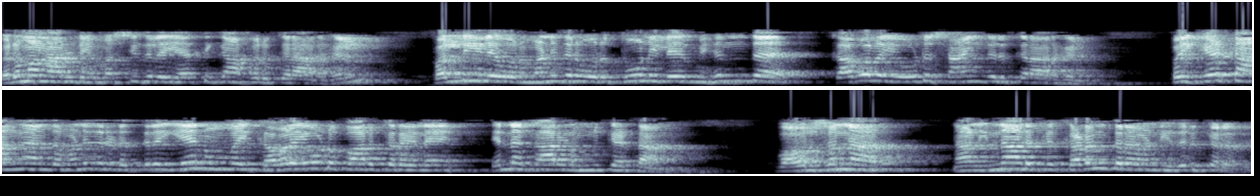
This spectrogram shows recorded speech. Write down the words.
பெருமானாருடைய மஸ்ஜிதிலே இத்திகாஃப் இருக்கிறார்கள். பள்ளியிலே ஒரு மனிதர் ஒரு தூணிலே மிகுந்த கவலையோடு சாய்ந்திருக்கிறார்கள். போய் கேட்டாங்க அந்த மனிதரிடத்துல ஏன் உண்மை கவலையோடு பார்க்கிறேனே? என்ன காரணம்னு கேட்டாங்க. அவர் சொன்னார் நான் இன்னாருக்கு கடன் தர வேண்டியது இருக்கிறது.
